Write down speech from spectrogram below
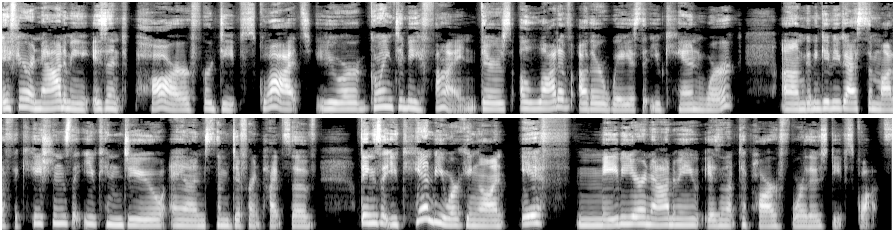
if your anatomy isn't par for deep squats, you're going to be fine. There's a lot of other ways that you can work. I'm going to give you guys some modifications that you can do and some different types of things that you can be working on if maybe your anatomy isn't up to par for those deep squats.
